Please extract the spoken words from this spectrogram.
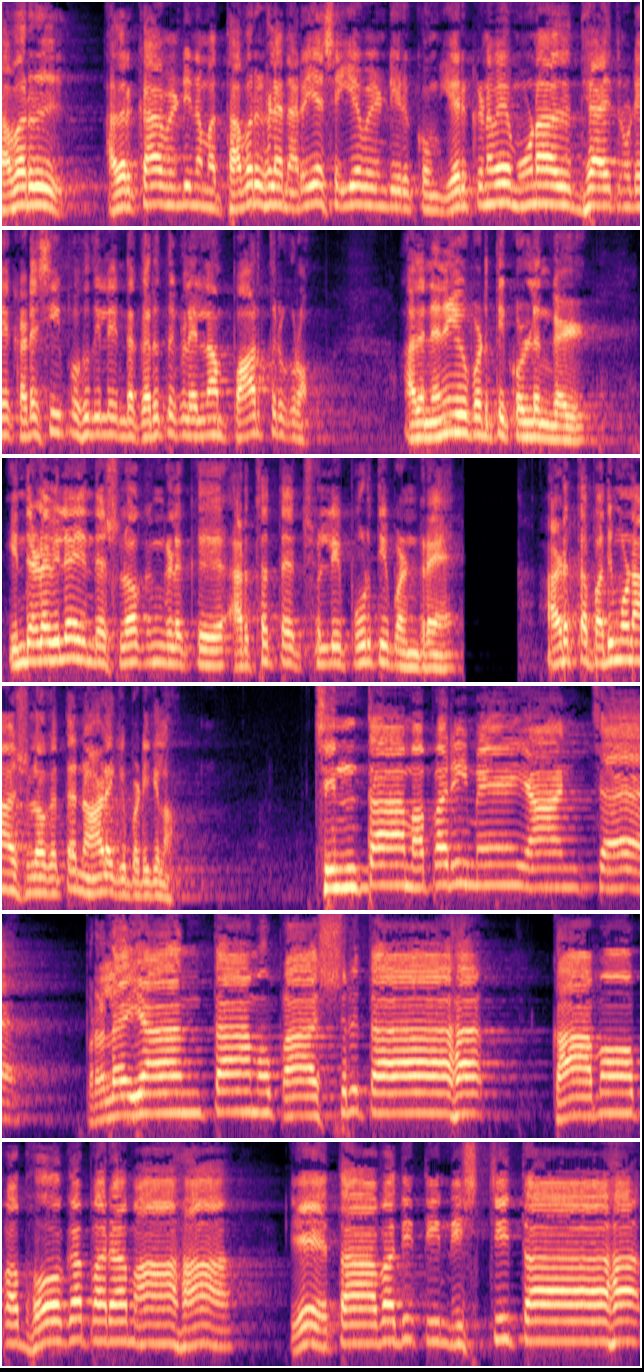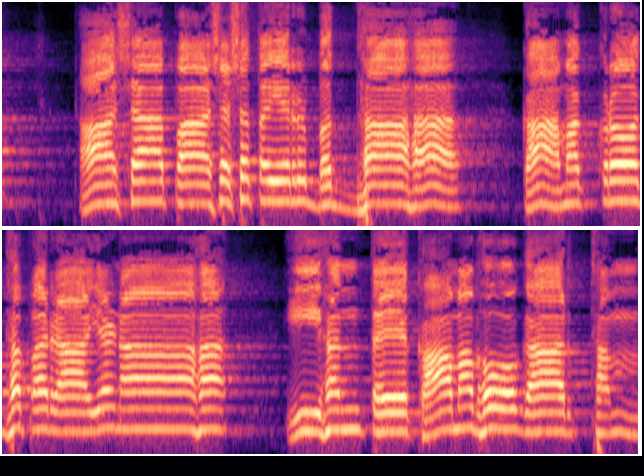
தவறு. அதற்காக வேண்டி நம்ம தவறுகளை நிறைய செய்ய வேண்டியிருக்கும். ஏற்கனவே மூணாவது அத்தியாயத்தினுடைய கடைசி பகுதியில் இந்த கருத்துக்களை எல்லாம் பார்த்துருக்குறோம். அதை நினைவுபடுத்தி கொள்ளுங்கள். இந்த அளவில் இந்த ஸ்லோகங்களுக்கு அர்த்தத்தை சொல்லி பூர்த்தி பண்ணுறேன் அடுத்த பதிமூணாவது ஸ்லோகத்தை நாளைக்கு படிக்கலாம். சிந்தாமபரிமேயாஞ்ச பிரளயாந்தாமுபாஸ்ருதாக காமோபோக பரமாக ஏதாவதித்தி நிச்சிதாக ஆஷா பாசசதைர்பத்தாக காமக்ரோதபராயணாக ஈஹந்தே காமபோகார்த்தம்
